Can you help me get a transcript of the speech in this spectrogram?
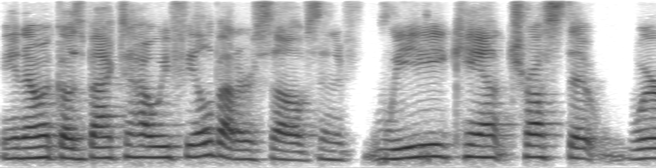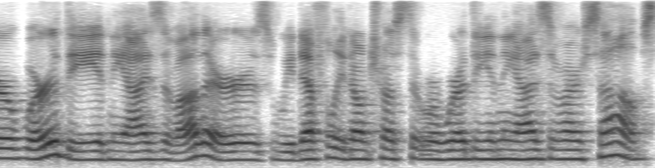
You know, it goes back to how we feel about ourselves. And if we can't trust that we're worthy in the eyes of others, we definitely don't trust that we're worthy in the eyes of ourselves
